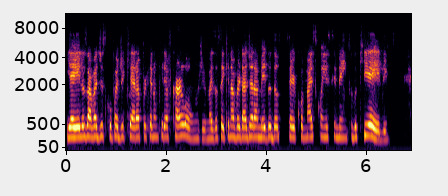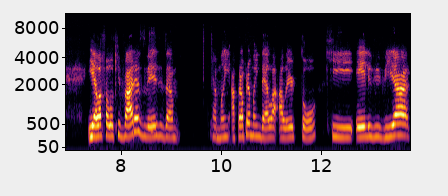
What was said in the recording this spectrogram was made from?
E aí ele usava a desculpa de que era porque não queria ficar longe, mas eu sei que na verdade era medo de eu ter mais conhecimento do que ele. E ela falou que várias vezes a, que a mãe, a própria mãe dela alertou que ele vivia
